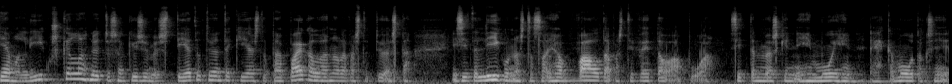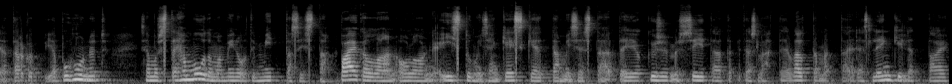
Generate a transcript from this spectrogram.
hieman liikuskella, nyt jos on kysymys tietotyöntekijästä tai paikallaan olevasta työstä, niin siitä liikunnasta saa ihan valtavasti vetoapua sitten myöskin niihin muihin ehkä muutoksiin. Ja, tarko- ja puhun nyt semmoisista ihan muutaman minuutin mittasista paikallaan olon ja istumisen keskeyttämisestä. Että ei ole kysymys siitä, että pitäisi lähteä välttämättä edes lenkille tai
